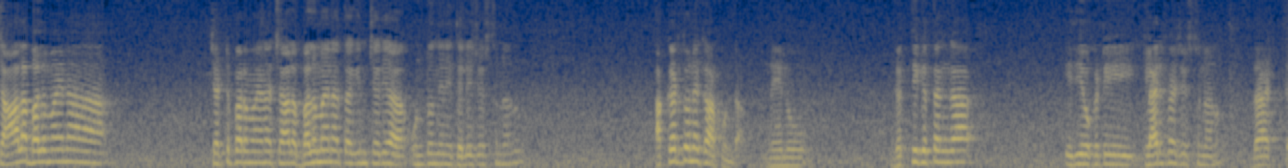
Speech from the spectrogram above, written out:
చాలా బలమైన చట్టపరమైన చాలా బలమైన తగిన చర్య ఉంటుందని తెలియజేస్తున్నాను. అక్కడితోనే కాకుండా నేను వ్యక్తిగతంగా ఇది ఒకటి క్లారిఫై చేస్తున్నాను that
